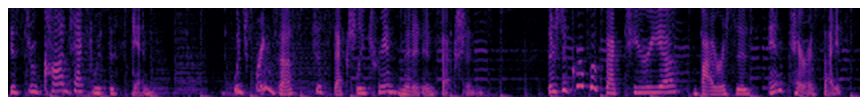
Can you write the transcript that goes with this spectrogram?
is through contact with the skin. Which brings us to sexually transmitted infections. There's a group of bacteria, viruses, and parasites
